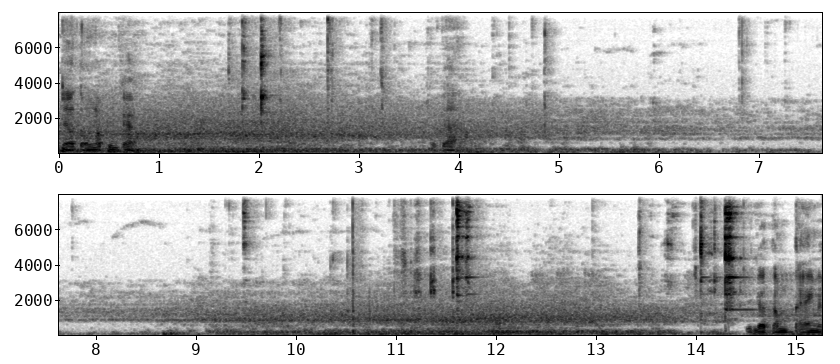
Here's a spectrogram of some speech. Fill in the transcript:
เดี๋ยวตรงกับพุ่งแล้วก็เป็นกระตำแตงน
